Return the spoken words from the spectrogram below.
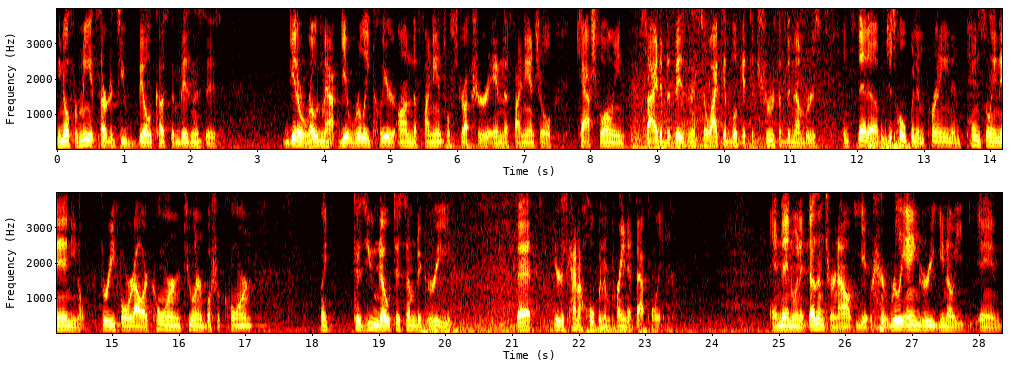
You know, for me, it started to build custom businesses, get a roadmap, get really clear on the financial structure and the financial cash flowing side of the business so I could look at the truth of the numbers instead of just hoping and praying and penciling in, you know, three, four dollar corn, 200 bushel corn. Like, cause you know to some degree that you're just kind of hoping and praying at that point. And then when it doesn't turn out, you get really angry, you know, and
